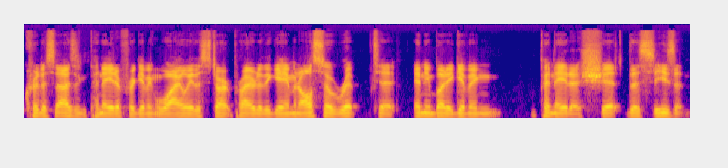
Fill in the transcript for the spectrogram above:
criticizing Pineda for giving Wiley the start prior to the game, and also rip to anybody giving Pineda shit this season."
